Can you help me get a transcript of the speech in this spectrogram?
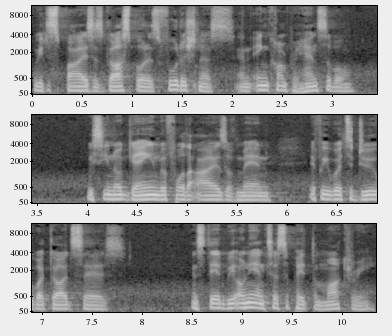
We despise his gospel as foolishness and incomprehensible. We see no gain before the eyes of men if we were to do what God says. Instead, we only anticipate the mockery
